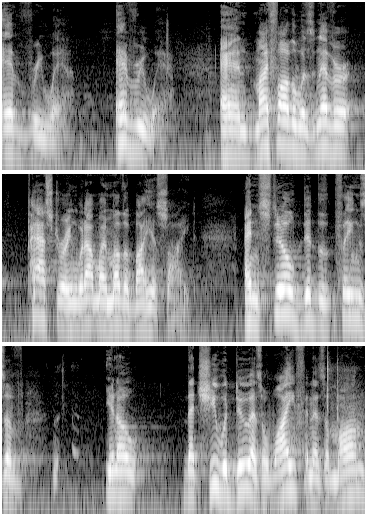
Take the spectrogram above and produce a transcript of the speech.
everywhere. Everywhere. And my father was never pastoring without my mother by his side and still did the things of, you know, that she would do as a wife and as a mom.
